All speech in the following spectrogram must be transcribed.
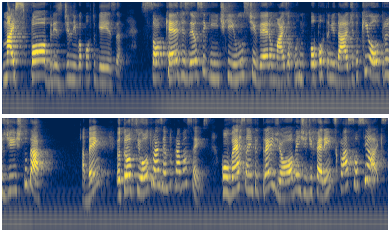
mais pobres de língua portuguesa. Só quer dizer o seguinte, que uns tiveram mais oportunidade do que outros de estudar. Tá bem? Eu trouxe outro exemplo para vocês. Conversa entre três jovens de diferentes classes sociais.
